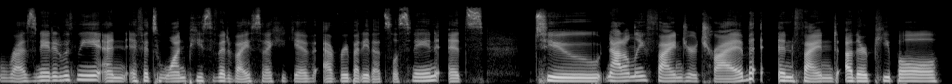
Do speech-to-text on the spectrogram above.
resonated with me, and if it's one piece of advice that I could give everybody that's listening, it's to not only find your tribe and find other people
